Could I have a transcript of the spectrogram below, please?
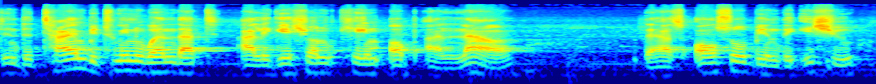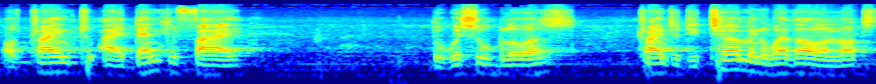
in the time between when that allegation came up and now, there has also been the issue of trying to identify the whistleblowers, trying to determine whether or not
